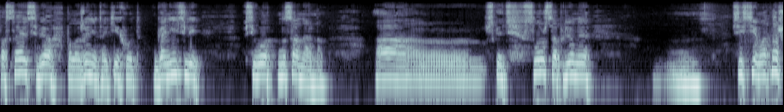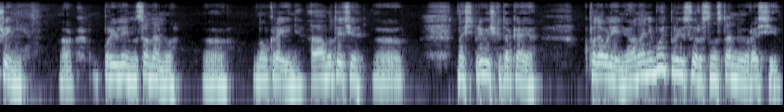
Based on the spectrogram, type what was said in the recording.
поставить себя в положение таких вот гонителей всего национального. А, так сказать, сложится определенная система отношений к проявлению национального на Украине. А вот эти, значит, привычка такая к подавлению, она не будет проецироваться на остальную Россию?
